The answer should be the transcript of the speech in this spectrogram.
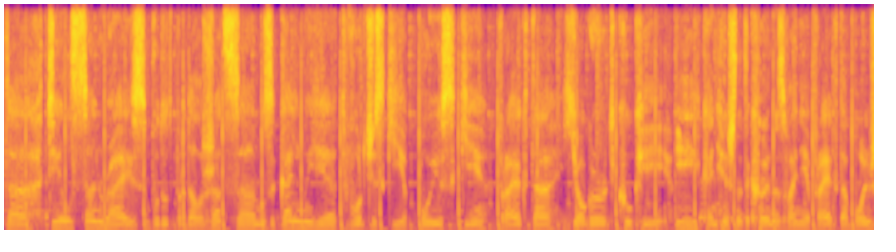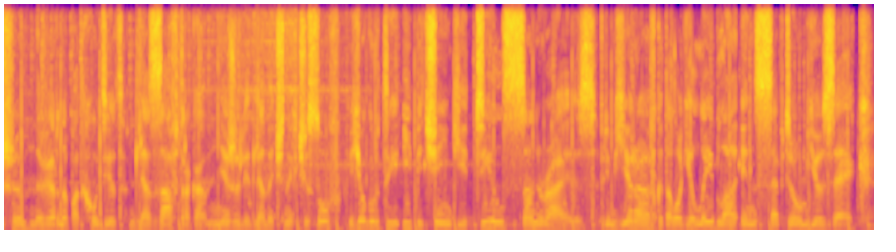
Рассвета Till Sunrise будут продолжаться музыкальные творческие поиски проекта Yogurt Cookie. И, конечно, такое название проекта больше, наверное, подходит для завтрака, нежели для ночных часов. Йогурты и печеньки Till Sunrise. Премьера в каталоге лейбла Incepto Music.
